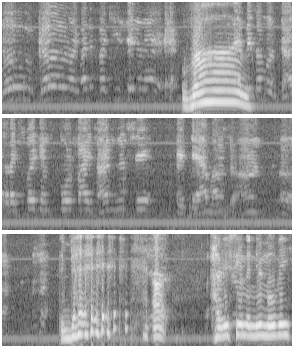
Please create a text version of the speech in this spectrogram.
move, go. Like, what the fuck you sitting there? run. That bitch almost died like fucking four or five times and shit. Her dad lost her arm. Uh, uh, have you seen the new movie?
